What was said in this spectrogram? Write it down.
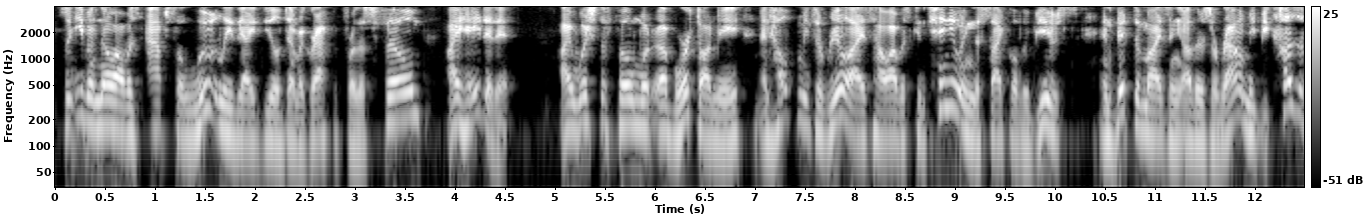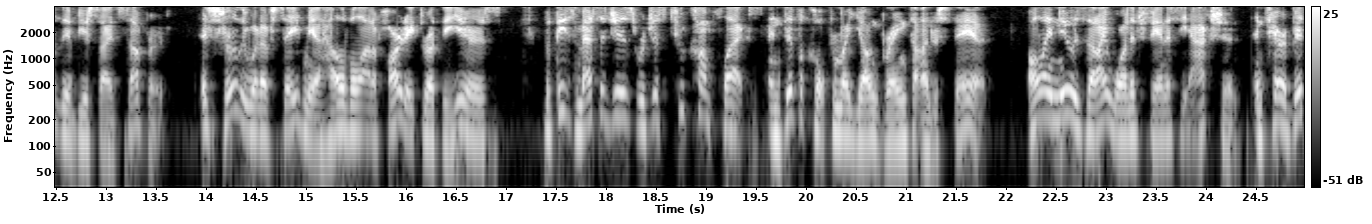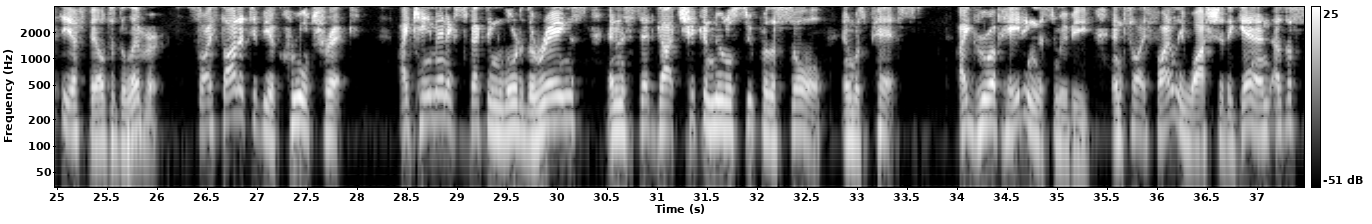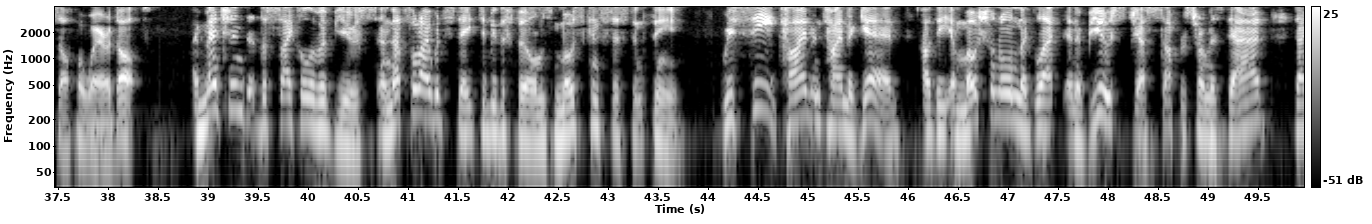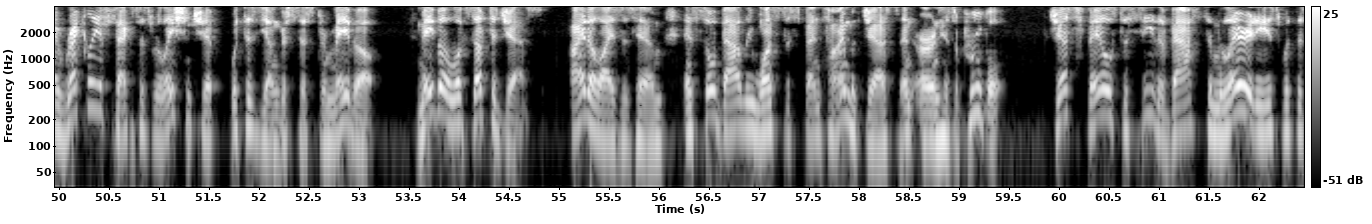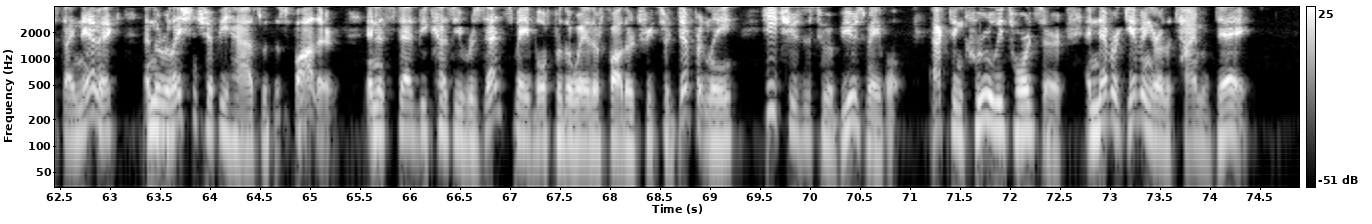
So even though I was absolutely the ideal demographic for this film, I hated it. I wish the film would have worked on me and helped me to realize how I was continuing the cycle of abuse and victimizing others around me because of the abuse I had suffered. It surely would have saved me a hell of a lot of heartache throughout the years, but these messages were just too complex and difficult for my young brain to understand. All I knew is that I wanted fantasy action, and Terabithia failed to deliver, so I thought it to be a cruel trick. I came in expecting Lord of the Rings, and instead got chicken noodle soup for the soul, and was pissed. I grew up hating this movie until I finally watched it again as a self aware adult. I mentioned the cycle of abuse, and that's what I would state to be the film's most consistent theme. We see time and time again how the emotional neglect and abuse Jess suffers from his dad directly affects his relationship with his younger sister Mabel. Mabel looks up to Jess, idolizes him, and so badly wants to spend time with Jess and earn his approval. Jess fails to see the vast similarities with this dynamic and the relationship he has with his father, and instead, because he resents Mabel for the way their father treats her differently, he chooses to abuse Mabel acting cruelly towards her, and never giving her the time of day.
